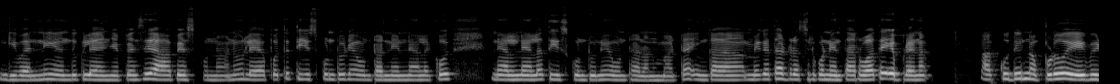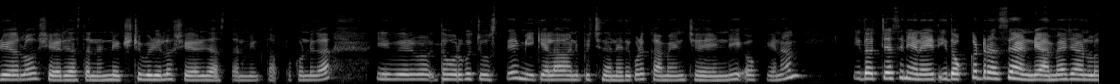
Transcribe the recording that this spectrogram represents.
ఇంక ఇవన్నీ ఎందుకులే అని చెప్పేసి ఆపేసుకున్నాను. లేకపోతే తీసుకుంటూనే ఉంటాను. నేను నెలకు నెల నెల తీసుకుంటూనే ఉంటాను అనమాట ఇంకా మిగతా డ్రెస్సులు కూడా నేను తర్వాత ఎప్పుడైనా నాకు కుదిరినప్పుడు ఏ వీడియోలో షేర్ చేస్తానండి నెక్స్ట్ వీడియోలో షేర్ చేస్తాను మీకు తప్పకుండా. ఈ వీడియో ఇంతవరకు చూస్తే మీకు ఎలా అనిపించింది అనేది కూడా కమెంట్ చేయండి. ఓకేనా? ఇది వచ్చేసి నేనైతే ఇది ఒక్క డ్రెస్సే అండి అమెజాన్లో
